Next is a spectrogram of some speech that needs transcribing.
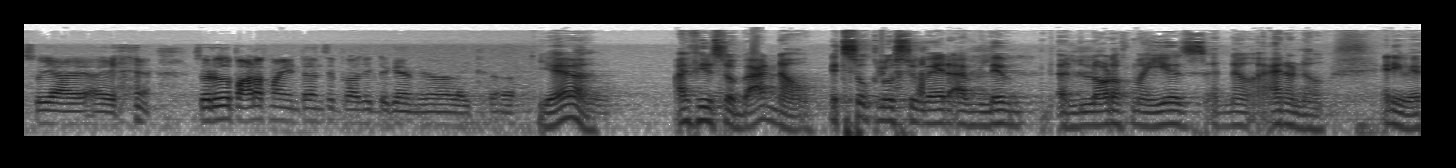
so yeah, I, I so it was a part of my internship project again. You know, like uh, yeah. So, I feel so bad now. It's so close to where I've lived a lot of my years, and now I don't know. Anyway,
